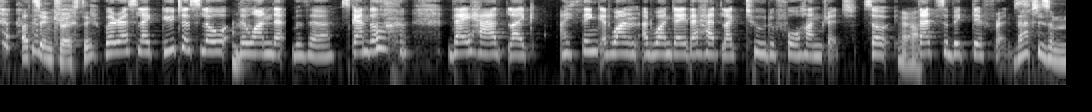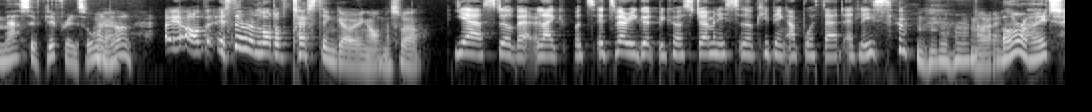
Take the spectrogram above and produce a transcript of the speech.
That's interesting. Whereas like Gütersloh, the one that with the scandal, they had like I think at one at one day they had like two to four hundred. So Yeah. that's a big difference. that is a massive difference. Oh my Yeah. god. I- are there- Is there a lot of testing going on as well? Yeah, still very like it's it's very good because Germany's still keeping up with that at least. All right. All right.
